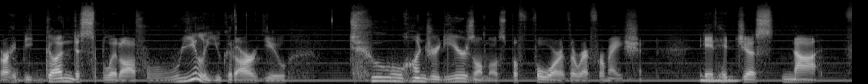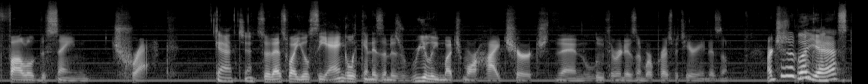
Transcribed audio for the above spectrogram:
or had begun to split off, really, you could argue, 200 years almost before the Reformation. It had mm-hmm. just not followed the same track. Gotcha. So that's why you'll see Anglicanism is really much more high church than Lutheranism or Presbyterianism. Aren't you so glad you asked?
